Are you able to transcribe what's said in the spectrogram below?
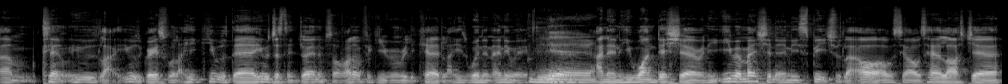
um, Clint, he was like he was graceful. Like he, he was there. He was just enjoying himself. I don't think he even really cared. Like he's winning anyway. Yeah. And then he won this year, and he even mentioned it in his speech. He was like, "Oh, obviously I was here last year,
